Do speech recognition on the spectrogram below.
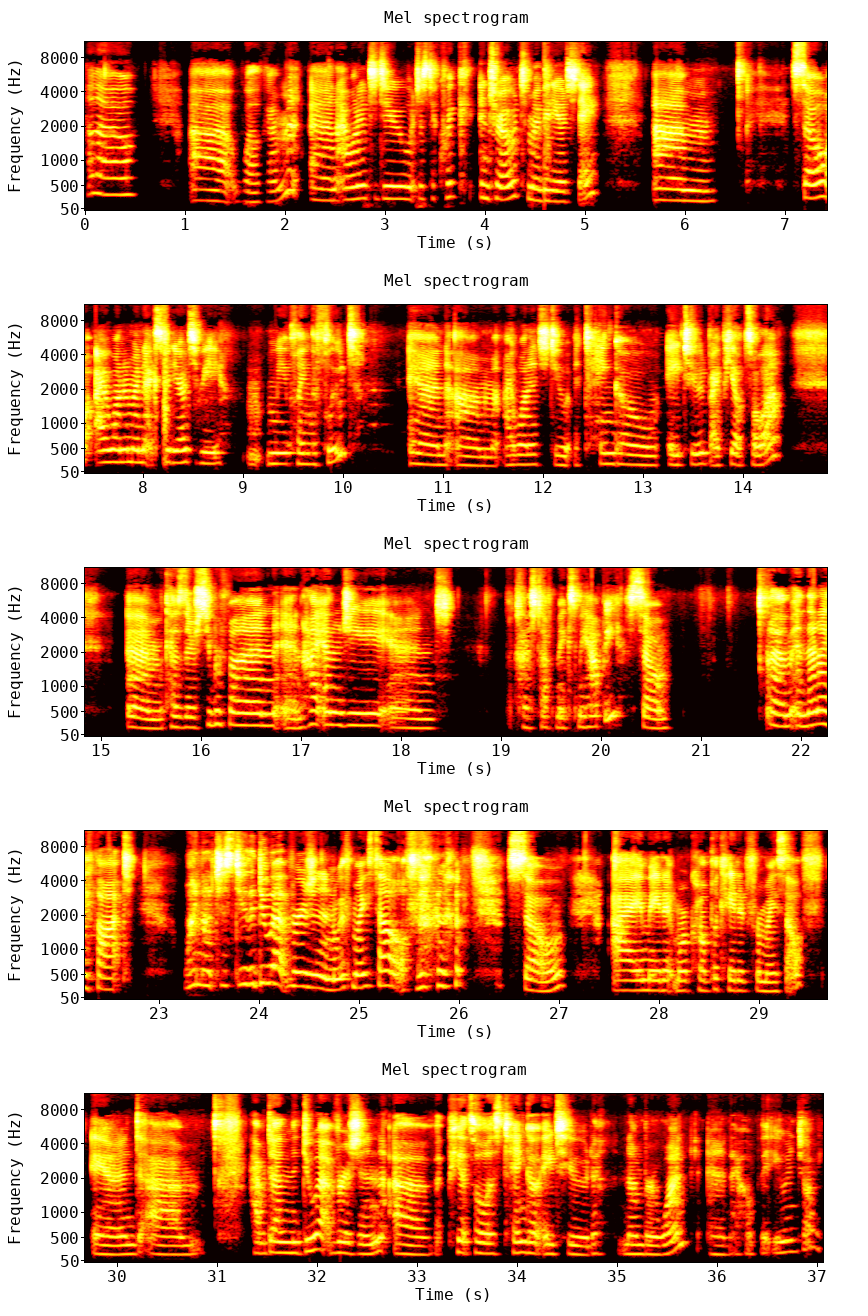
Hello, uh, welcome, and I wanted to do just a quick intro to my video today. Um, so I wanted my next video to be me playing the flute, and um, I wanted to do a tango etude by Piazzolla, because um, they're super fun and high energy, and that kind of stuff makes me happy. So, um, and then I thought, why not just do the duet version with myself? so I made it more complicated for myself and um, have done the duet version of Piazzolla's Tango Etude number one, and I hope that you enjoy.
